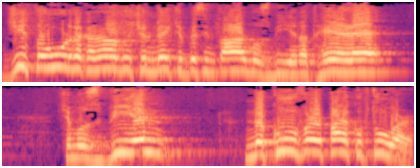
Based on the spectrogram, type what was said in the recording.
Gjithë këto urdhra kanë ardhur që në Mekë që besimtarët mos bien atëherë që mos bien në kufër pa e kuptuar.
